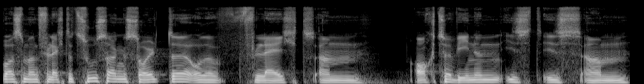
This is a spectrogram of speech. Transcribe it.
was man vielleicht dazu sagen sollte oder vielleicht ähm, auch zu erwähnen ist, ist, ähm,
